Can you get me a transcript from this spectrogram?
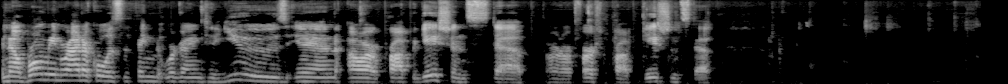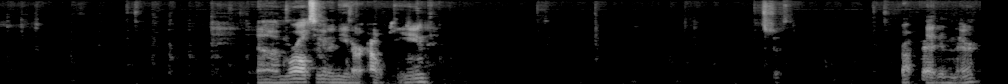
And now bromine radical is the thing that we're going to use in our propagation step, or in our first propagation step. Um, we're also going to need our alkene. Let's just drop that in there.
